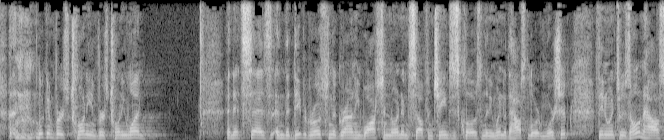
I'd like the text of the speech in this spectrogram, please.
Look in verse 20 and verse 21. And it says, And then David rose from the ground. He washed and anointed himself and changed his clothes. And then he went to the house of the Lord and worshiped. Then he went to his own house.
